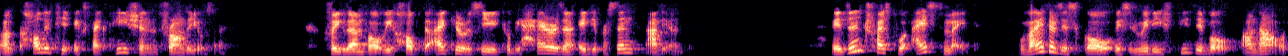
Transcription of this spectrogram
a quality expectation from the user. For example, we hope the accuracy to be higher than 80% at the end. It then tries to estimate whether this goal is really feasible or not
